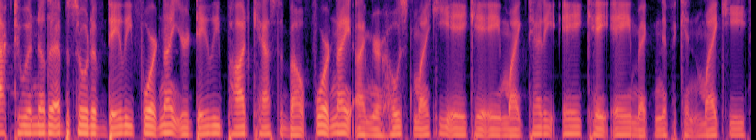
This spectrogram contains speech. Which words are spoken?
Back to another episode of Daily Fortnite, your daily podcast about Fortnite. I'm your host, Mikey, aka Mike Daddy, aka Magnificent Mikey.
